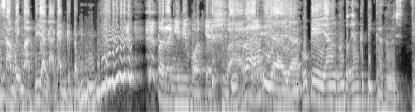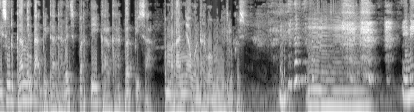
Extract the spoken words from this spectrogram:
sampai mati ya nggak akan ketemu. Orang ini podcast suara. iya, iya. Oke, yang untuk yang ketiga, Gus. Di surga minta bidadari seperti Gal Gadot bisa. Pemerannya Wonder Woman itu loh, Gus. Hmm, Ini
